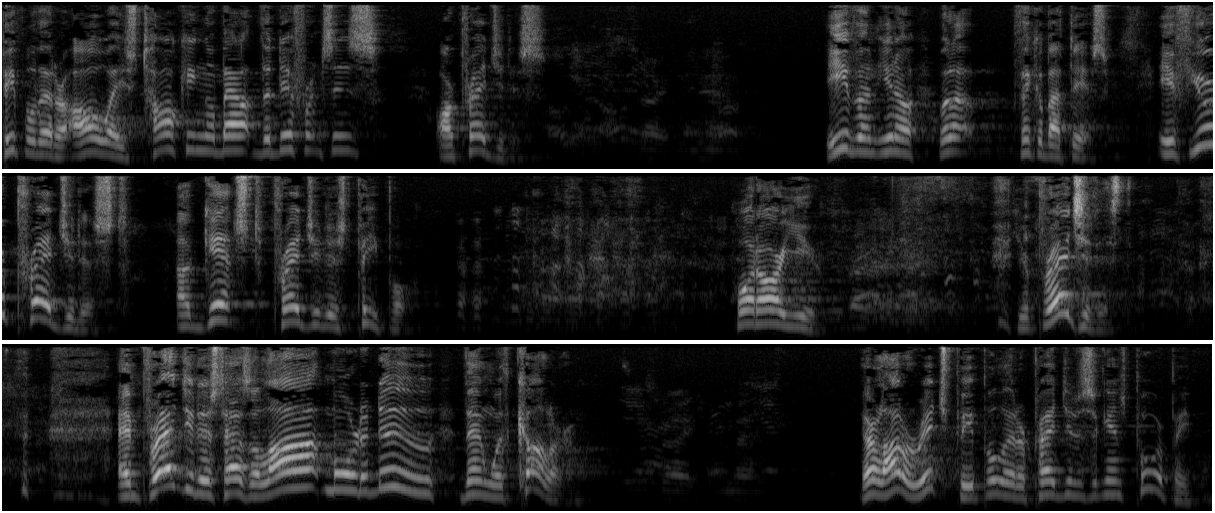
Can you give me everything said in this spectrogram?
People that are always talking about the differences are prejudice. Even, you know, well, think about this. If you're prejudiced against prejudiced people, what are you? You're prejudiced. And prejudice has a lot more to do than with color. There are a lot of rich people that are prejudiced against poor people.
